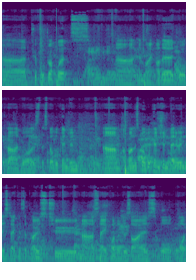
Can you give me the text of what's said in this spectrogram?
Uh, triple droplets, uh, and then my other draw card was the Spellbook Engine. Um, I find the Spellbook Engine better in this deck as opposed to, uh, say, Pot of Desires or Pot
